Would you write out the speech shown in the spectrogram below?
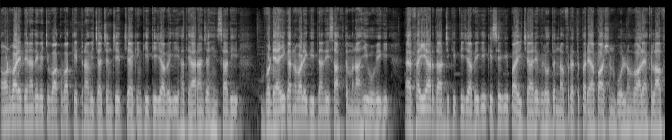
ਆਉਣ ਵਾਲੇ ਦਿਨਾਂ ਦੇ ਵਿੱਚ ਵੱਖ-ਵੱਖ ਖੇਤਰਾਂ ਵਿੱਚ ਅਚਨਚੇਤ ਚੈਕਿੰਗ ਕੀਤੀ ਜਾਵੇਗੀ। ਹਥਿਆਰਾਂ ਜਾਂ ਹਿੰਸਾ ਦੀ ਵਡਿਆਈ ਕਰਨ ਵਾਲੇ ਗੀਤਾਂ ਦੀ ਸਖਤ ਮਨਾਹੀ ਹੋਵੇਗੀ। ਐਫ ਆਈ ਆਰ ਦਰਜ ਕੀਤੀ ਜਾਵੇਗੀ। ਕਿਸੇ ਵੀ ਭਾਈਚਾਰੇ ਵਿਰੁੱਧ ਨਫ਼ਰਤ ਭਰਿਆ ਭਾਸ਼ਣ ਬੋਲਣ ਵਾਲਿਆਂ ਖਿਲਾਫ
